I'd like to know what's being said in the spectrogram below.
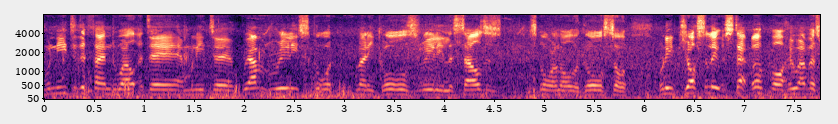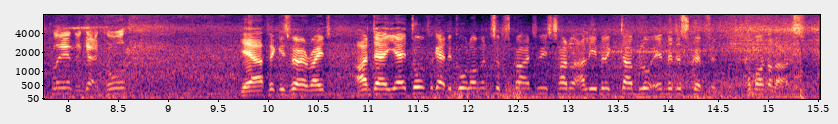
we need to defend well today, and we need to. We haven't really scored many goals, really. Lascelles is scoring all the goals, so we need Joselu to step up or whoever's playing to get a goal. Yeah, I think he's very right. And uh, yeah, don't forget to go along and subscribe to his channel. I'll leave a link down below in the description. Come on, the lads.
